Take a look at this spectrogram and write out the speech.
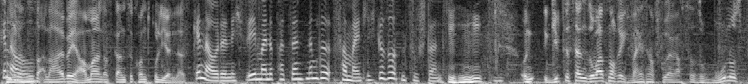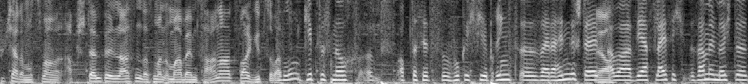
Genau. Zumindest alle halbe Jahr mal das Ganze kontrollieren lässt. Genau, denn ich sehe meine Patienten im ge vermeintlich gesunden Zustand. Und gibt es denn sowas noch? Ich weiß noch, früher gab es da so Bonusbücher, da musste man abstempeln lassen, dass man immer beim Zahnarzt war. Gibt es sowas noch? Gibt es noch, äh, ob das jetzt so wirklich viel bringt, äh, sei dahingestellt. Ja. Aber wer fleißig sammeln möchte,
